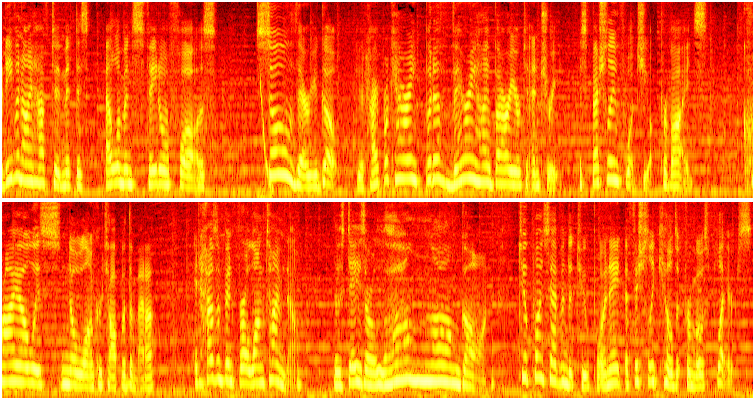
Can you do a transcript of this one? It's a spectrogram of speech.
But even I have to admit this element's fatal flaws. So there you go. Good hyper carry, but a very high barrier to entry, especially with what she provides. Cryo is no longer top of the meta. It hasn't been for a long time now. Those days are long, long gone. 2.7 to 2.8 officially killed it for most players.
